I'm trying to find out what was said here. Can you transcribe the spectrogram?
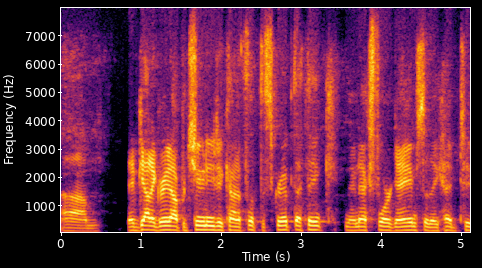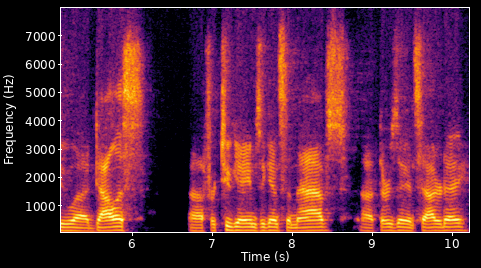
Um, they've got a great opportunity to kind of flip the script, I think, in their next four games. So they head to uh, Dallas uh, for two games against the Mavs uh, Thursday and Saturday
